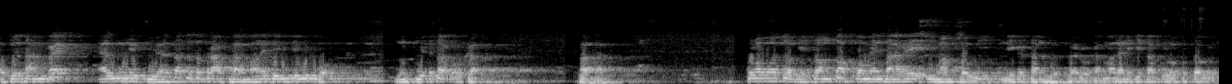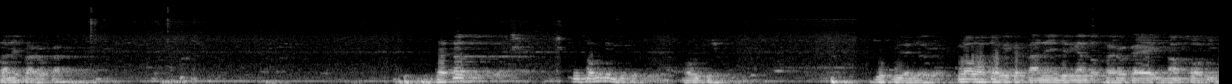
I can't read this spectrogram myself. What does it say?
Ojo sampai ilmu biasa tetap rabah, malah jadi jadi kok. Yang biasa kok gak paham. Kalau mau coba contoh komentar Imam Sawi ini kesan barokah. Malah ini kita pulau betul kesan barokah. Terus ini gitu. Oh itu. Juga ya. Kalau mau kesan ini jadi untuk barokah Imam Sawi.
